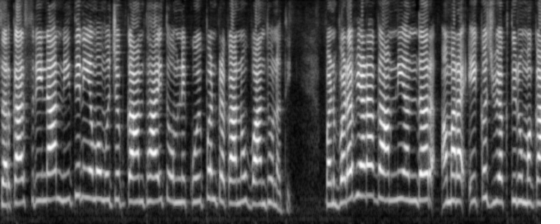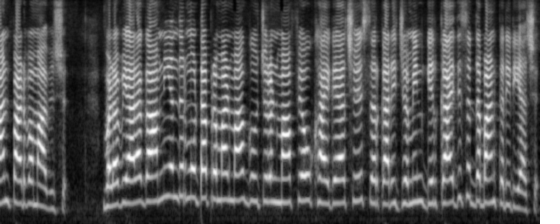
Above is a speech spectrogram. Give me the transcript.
સરકારશ્રીના નીતિ નિયમો મુજબ કામ થાય તો અમને કોઈ પણ પ્રકારનો વાંધો નથી. પણ વડવિયાળા ગામની અંદર અમારા એક જ વ્યક્તિનું મકાન પાડવામાં આવ્યું છે. વડવિયાળા ગામની અંદર મોટા પ્રમાણમાં ગૌચરણ માફિયાઓ ખાઈ ગયા છે, સરકારી જમીન ગેરકાયદેસર દબાણ કરી રહ્યા છે.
